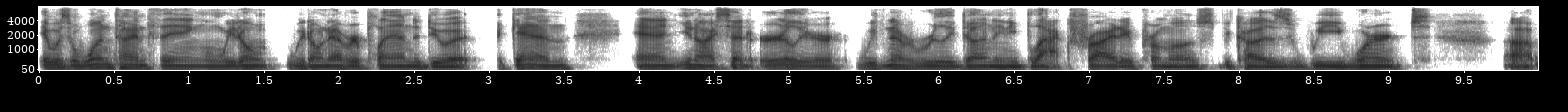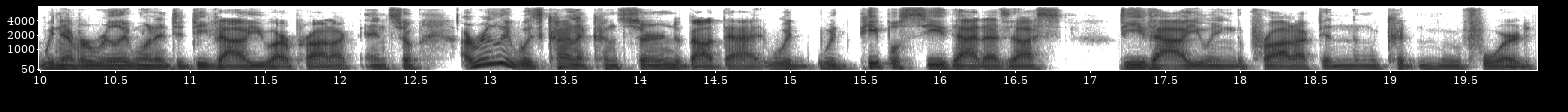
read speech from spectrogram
it was a one-time thing and we don't we don't ever plan to do it again and you know i said earlier we've never really done any black friday promos because we weren't uh, we never really wanted to devalue our product and so i really was kind of concerned about that would would people see that as us devaluing the product and then we couldn't move forward.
